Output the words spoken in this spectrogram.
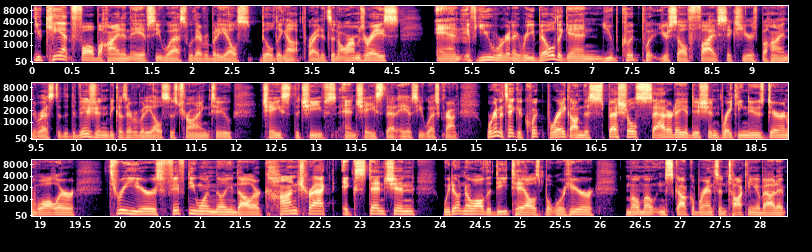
you can't fall behind in the AFC West with everybody else building up, right? It's an arms race. And mm-hmm. if you were going to rebuild again, you could put yourself five, six years behind the rest of the division because everybody else is trying to chase the Chiefs and chase that AFC West crown. We're going to take a quick break on this special Saturday edition breaking news. Darren Waller, three years, $51 million contract extension. We don't know all the details, but we're here, Mo Moton, Scott Branson talking about it.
